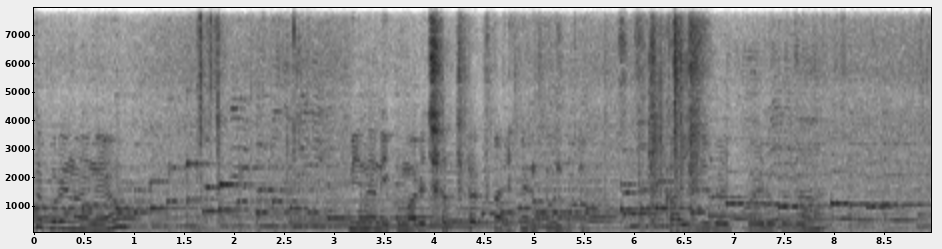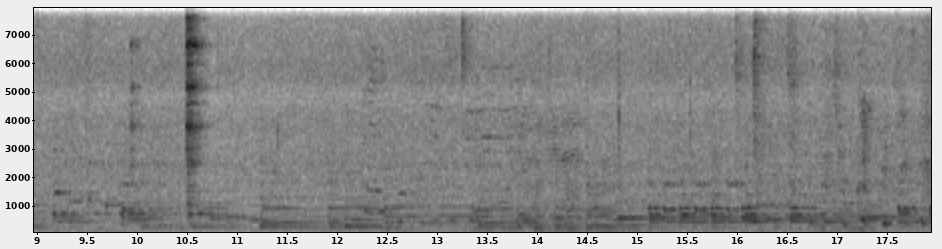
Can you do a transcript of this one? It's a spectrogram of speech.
てこれないのよ。みんなに踏まれちゃったら大変なの怪獣がいっぱいいるからね。あ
